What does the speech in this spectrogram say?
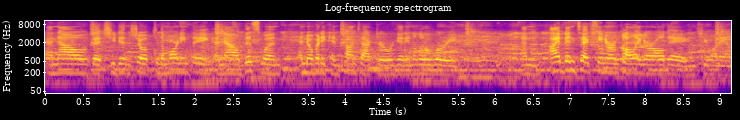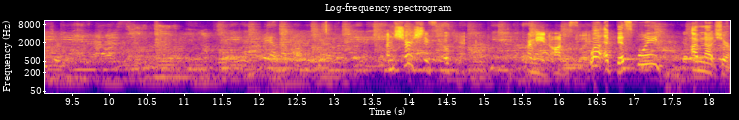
And now that she didn't show up to the morning thing, and now this one, and nobody can contact her, we're getting a little worried. And I've been texting her and calling her all day, and she won't answer. I'm sure she's okay. I mean, honestly. Well, at this point, I'm not sure.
